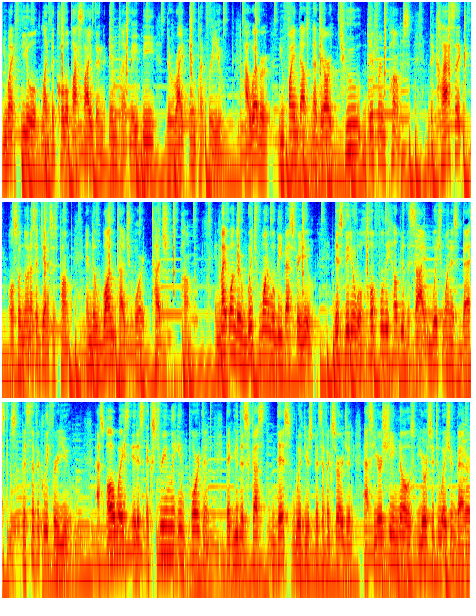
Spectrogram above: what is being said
you might feel like the Coloplast Titan implant may be the right implant for you. Mm-hmm. However, you find out that there are two different pumps, the classic, also known as a Genesis pump, and the One Touch or Touch pump. And might wonder which one will be best for you. This video will hopefully help you decide which one is best specifically for you. As always, it is extremely important that you discuss this with your specific surgeon as he or she knows your situation better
